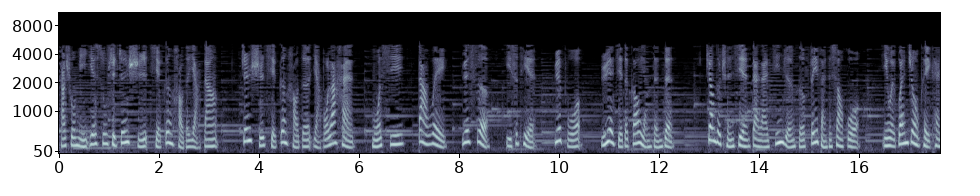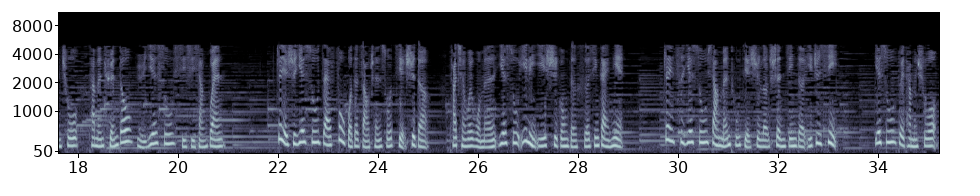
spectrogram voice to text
它说明耶稣是真实且更好的亚当，真实且更好的亚伯拉罕、摩西、大卫、约瑟、以斯帖、约伯、逾越节的羔羊等等。这样的呈现带来惊人和非凡的效果，因为观众可以看出他们全都与耶稣息息相关。这也是耶稣在复活的早晨所解释的，它成为我们耶稣一零一事工的核心概念。这一次，耶稣向门徒解释了圣经的一致性。耶稣对他们说：“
